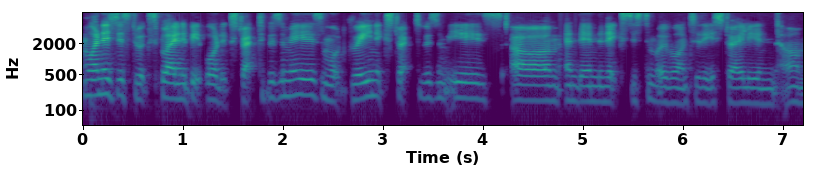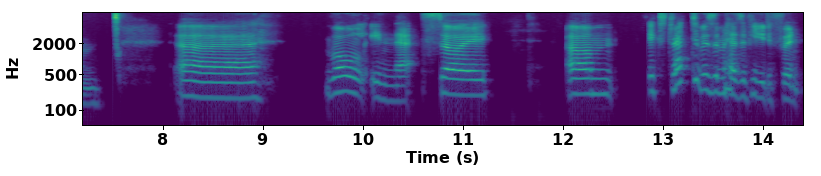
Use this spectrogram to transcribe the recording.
one is just to explain a bit what extractivism is and what green extractivism is, um, and then the next is to move on to the Australian um, uh, role in that. So um, extractivism has a few different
